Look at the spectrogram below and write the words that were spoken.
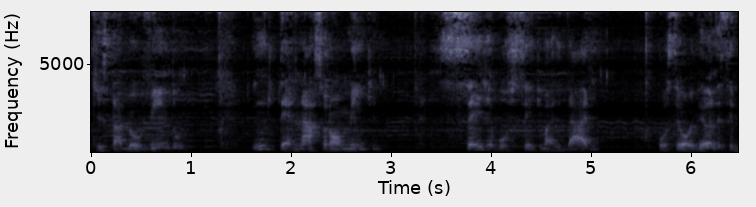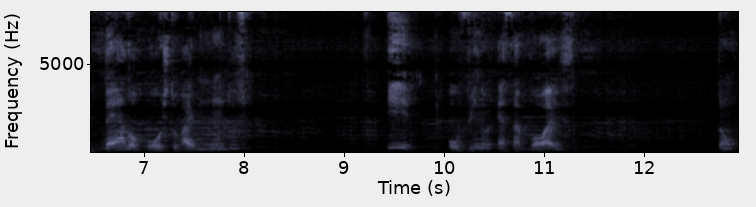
que está me ouvindo internacionalmente, seja você de mais idade, você olhando esse belo rosto Raimundos e ouvindo essa voz. Então,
